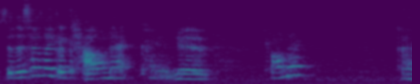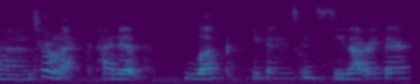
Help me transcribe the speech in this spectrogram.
So this has like a cowl neck kind of, cowl neck? Um, turtleneck kind of look. You guys can see that right there.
